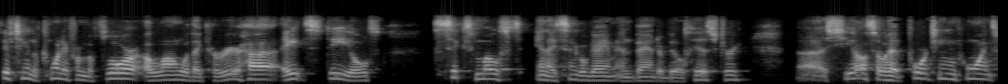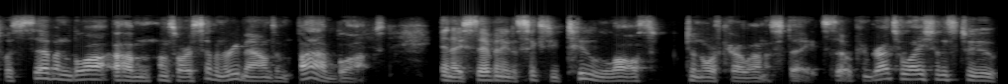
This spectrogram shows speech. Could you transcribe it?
15 of 20 from the floor, along with a career high eight steals, six most in a single game in Vanderbilt history. Uh, she also had 14 points with seven block. Um, I'm sorry, seven rebounds and five blocks in a 70 to 62 loss to North Carolina State. So congratulations to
